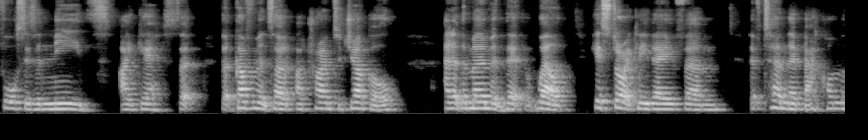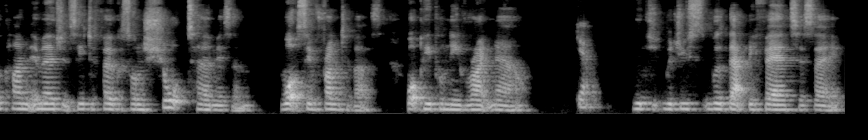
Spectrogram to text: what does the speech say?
forces and needs, I guess, that, that governments are, are trying to juggle. And at the moment that well, historically they've um, have turned their back on the climate emergency to focus on short termism, what's in front of us, what people need right now. Yeah. Would you, would you would that be fair to say?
